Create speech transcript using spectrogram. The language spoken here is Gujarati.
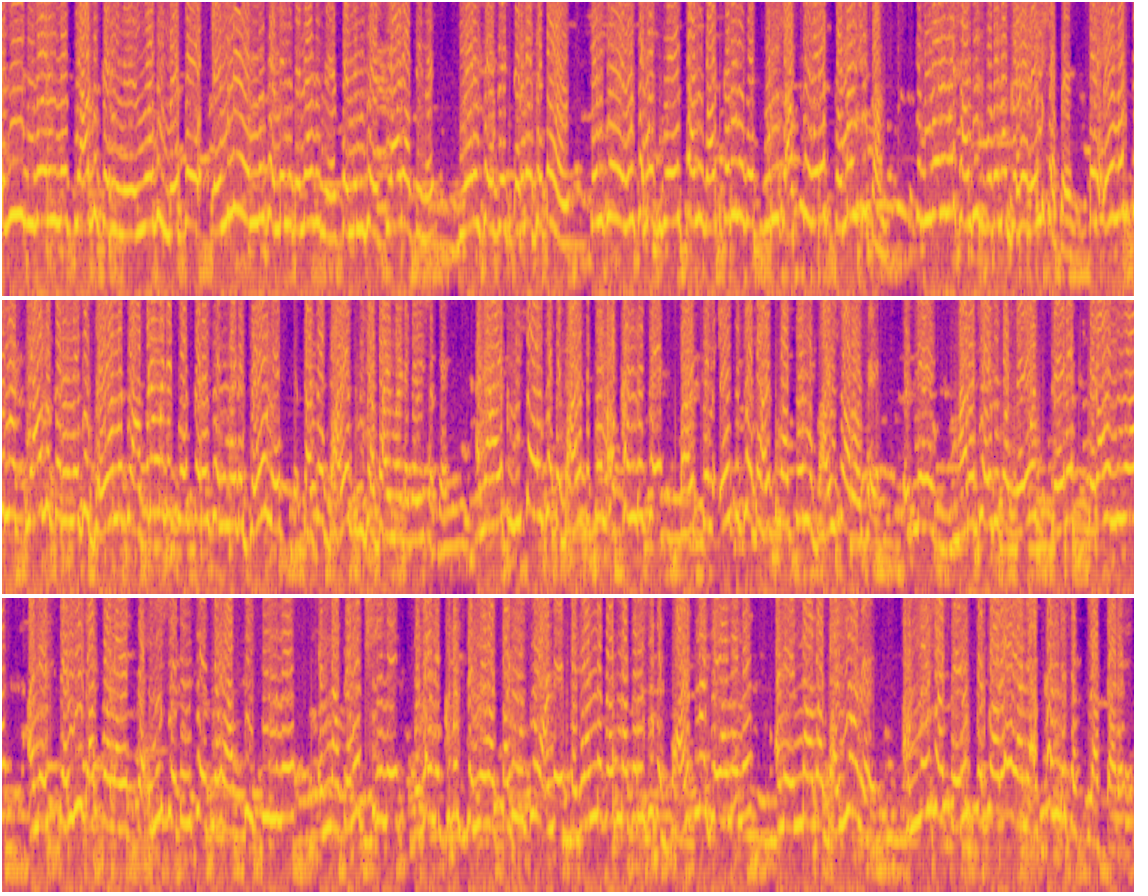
એવી દિવાળીનો ત્યાગ કરીને અહીંયાથી લોકો એમને એમની ફેમિલી બનાવીને ફેમિલી સાથે પ્યાર આપીને દિવાળી સેલિબ્રેટ કરવા જતા હોય. કેમ કે હું સમાજ વ્યવસ્થાની વાત કરું ને તો પુરુષ આખું વર્ષ કમાઈ શકાય તો દિવાળીમાં શાંતિ પોતાના ઘરે રહી શકે. પણ એ વસ્તુનો ત્યાગ કરીને જે જવાનો તે માટે જવું ને સાચો ભારત બીજા ભાઈ માટે કરી શકે. અને આ એક મિસાલ છે કે ભારત કેમ અખંડ છે, ભારત કેમ એક છે, ભારતમાં કેમ ભાઈચારો છે? એટલે મારા ખ્યાલથી તો બહુ જ પ્રેરક સરાહનીય અને સેલ્યુટ આપવા લાયક ઇનિશિયેટિવ છે. એટલે હું આખી ટીમને, એમના પ્રમુખશ્રીને બધાને ખૂબ જ ધન્યવાદ પાઠવું છું અને ભગવાનને પ્રાર્થના કરું છું કે ભારતના જવાનોને અને એમના આવા ભાઈઓને હંમેશા પ્રેરિત કરતા રહે અને અખંડ શક્તિ આપતા રહે.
